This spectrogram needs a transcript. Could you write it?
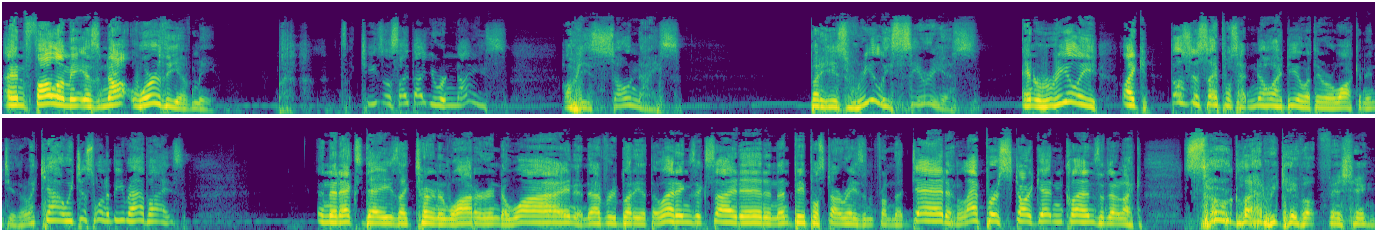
and follow me is not worthy of me. it's like, Jesus, I thought you were nice. Oh, he's so nice. But he's really serious and really, like, those disciples had no idea what they were walking into. They're like, yeah, we just want to be rabbis. And the next day, he's like turning water into wine, and everybody at the wedding's excited. And then people start raising from the dead, and lepers start getting cleansed, and they're like, so glad we gave up fishing.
